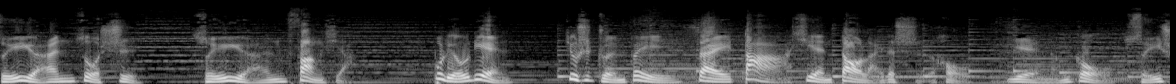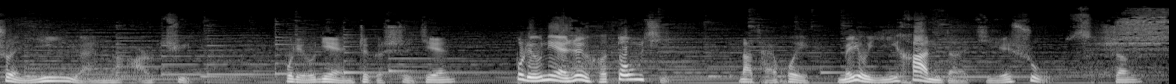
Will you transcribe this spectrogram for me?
随缘做事随缘放下。不留恋就是准备在大限到来的时候也能够随顺因缘而去。不留恋这个世间不留恋任何东西那才会没有遗憾的结束此生。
